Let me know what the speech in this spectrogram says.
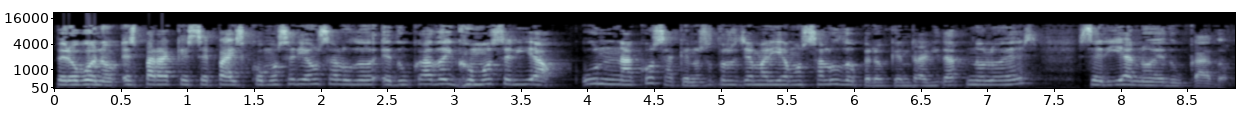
Pero bueno, es para que sepáis cómo sería un saludo educado y cómo sería una cosa que nosotros llamaríamos saludo, pero que en realidad no lo es, sería no educado.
